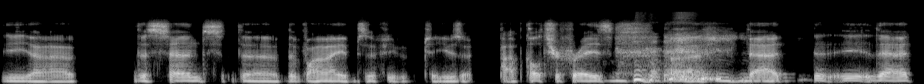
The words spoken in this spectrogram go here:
the uh, the sense the the vibes if you to use a pop culture phrase uh, that that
